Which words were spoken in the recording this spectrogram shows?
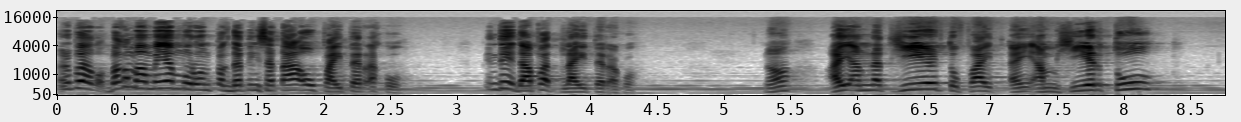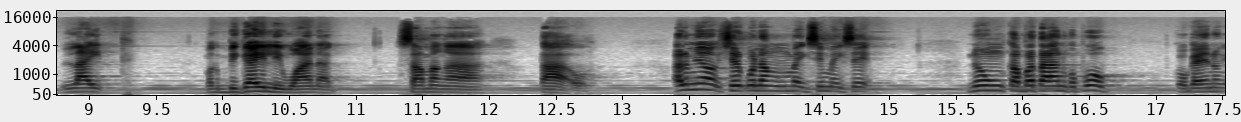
Ano ba ako? Baka mamaya mo pagdating sa tao, fighter ako. Hindi, dapat lighter ako. No? I am not here to fight. I am here to light. Magbigay liwanag sa mga tao. Alam niyo, share ko lang maiksi-maiksi. Nung kabataan ko po, kagaya nung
